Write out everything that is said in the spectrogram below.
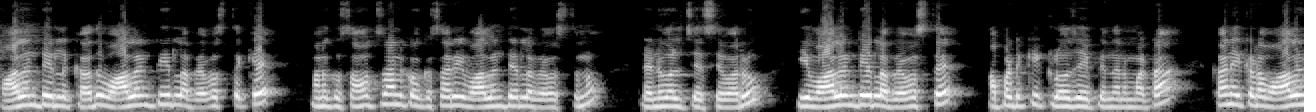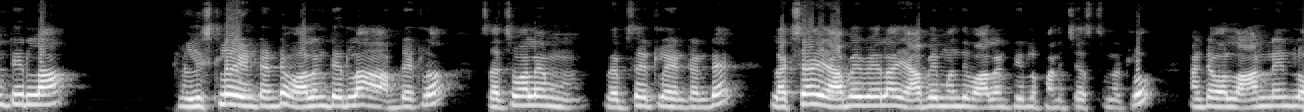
వాలంటీర్లు కాదు వాలంటీర్ల వ్యవస్థకే మనకు సంవత్సరానికి ఒకసారి వాలంటీర్ల వ్యవస్థను రెన్యువల్ చేసేవారు. ఈ వాలంటీర్ల వ్యవస్థే అప్పటికి క్లోజ్ అయిపోయింది అనమాట కానీ ఇక్కడ వాలంటీర్ల లిస్ట్లో ఏంటంటే వాలంటీర్ల అప్డేట్లో సచివాలయం వెబ్సైట్లో ఏంటంటే లక్ష యాభై వేల యాభై మంది వాలంటీర్లు పనిచేస్తున్నట్లు అంటే వాళ్ళు ఆన్లైన్లో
